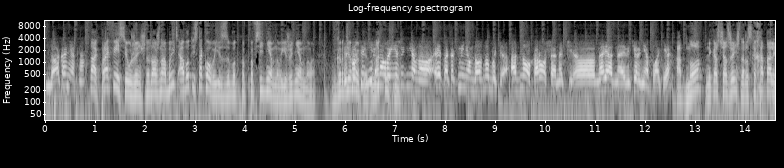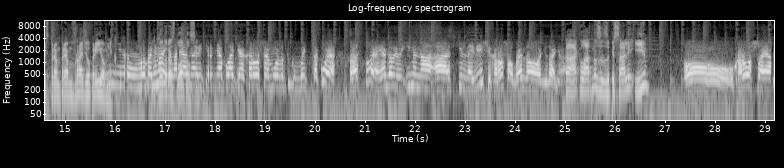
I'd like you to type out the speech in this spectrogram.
Да, конечно. Так, профессия у женщины должна быть, а вот из такого, из вот повседневного, ежедневного, в Из гардеробе, на повседневного кухне. ежедневного это как минимум должно быть одно хорошее э, нарядное вечернее платье. Одно? Мне кажется, сейчас женщины расхохотались прям, прям в радиоприемник. И, вы понимаете, нарядное вечернее платье хорошее может быть такое простое. Я говорю именно о стильной вещи хорошего брендового дизайнера. Так, ладно, за- записали и... О, хорошая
